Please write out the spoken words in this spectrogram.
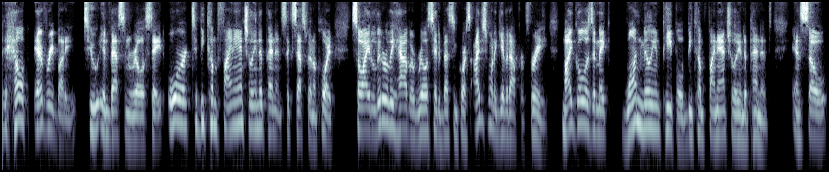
to help everybody to invest in real estate or to become financially independent, successful, and employed. So I literally have a real estate investing course. I just want to give it out for free. My goal is to make 1 million people become financially independent. And so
